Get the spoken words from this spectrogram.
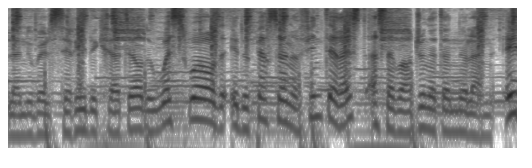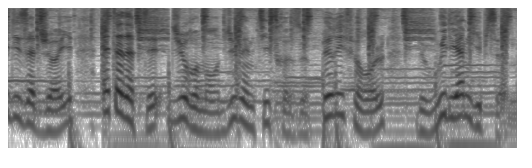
La nouvelle série des créateurs de Westworld et de Person of Interest, à savoir Jonathan Nolan et Lisa Joy, est adaptée du roman du même titre The Peripheral de William Gibson.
